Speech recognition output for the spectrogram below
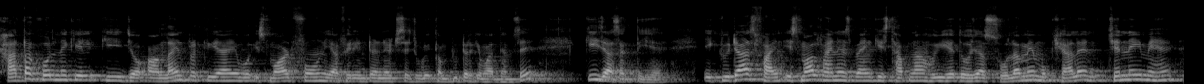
खाता खोलने के की जो ऑनलाइन प्रक्रिया है, वो स्मार्टफ़ोन या फिर इंटरनेट से जुड़े कंप्यूटर के माध्यम से की जा सकती है। Equitas fine small finance bank की स्थापना हुई है 2016 में। मुख्यालय चेन्नई में है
